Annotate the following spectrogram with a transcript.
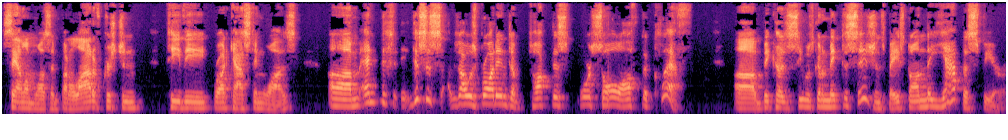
Salem wasn't, but a lot of Christian TV broadcasting was. Um, and this, this, is, I was brought in to talk this poor soul off the cliff uh, because he was going to make decisions based on the yaposphere.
